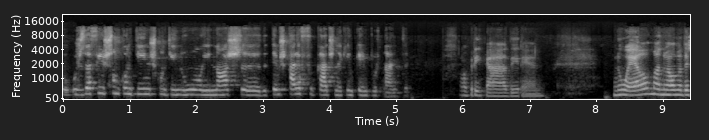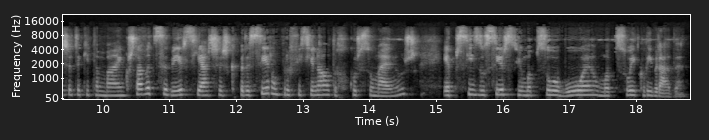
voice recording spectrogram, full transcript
os desafios são contínuos, continuam e nós uh, temos que estar focados naquilo que é importante. Obrigada, Irene. Noel, Manuelma, deixa-te aqui também. Gostava de saber se achas que para ser um profissional de recursos humanos é preciso ser-se uma pessoa boa, uma pessoa equilibrada.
